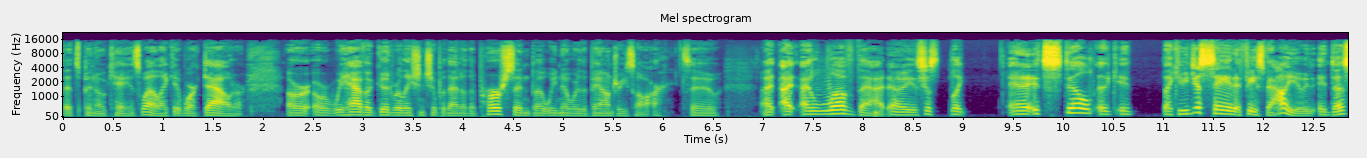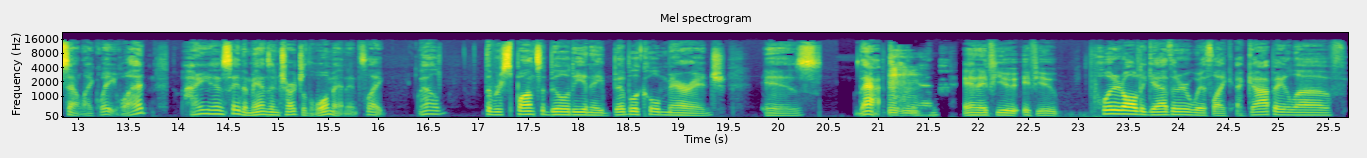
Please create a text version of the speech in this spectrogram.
that's been okay as well. Like it worked out or, or, or we have a good relationship with that other person, but we know where the boundaries are. So I, I, I love that. I mean, it's just like, and it's still like it, like if you just say it at face value, it, it does sound like, wait, what? How are you say the man's in charge of the woman? It's like, well, the responsibility in a biblical marriage is that. Mm-hmm. And, and if you if you put it all together with like agape love,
